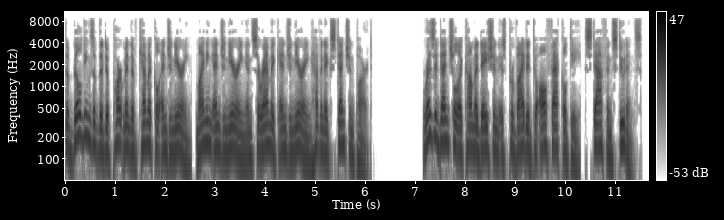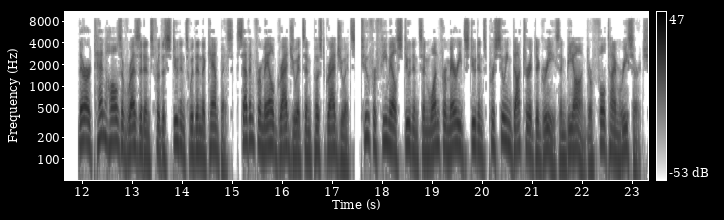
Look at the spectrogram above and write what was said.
The buildings of the Department of Chemical Engineering, Mining Engineering and Ceramic Engineering have an extension part. Residential accommodation is provided to all faculty, staff and students. There are 10 halls of residence for the students within the campus, 7 for male graduates and postgraduates, 2 for female students and 1 for married students pursuing doctorate degrees and beyond or full-time research.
